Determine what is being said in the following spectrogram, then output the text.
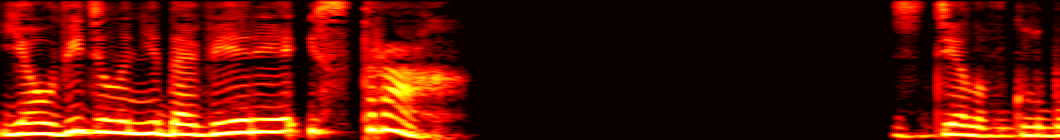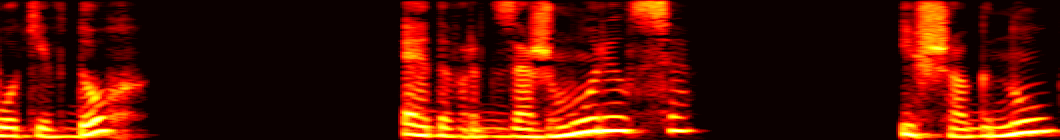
я увидела недоверие и страх. Сделав глубокий вдох, Эдвард зажмурился и шагнул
